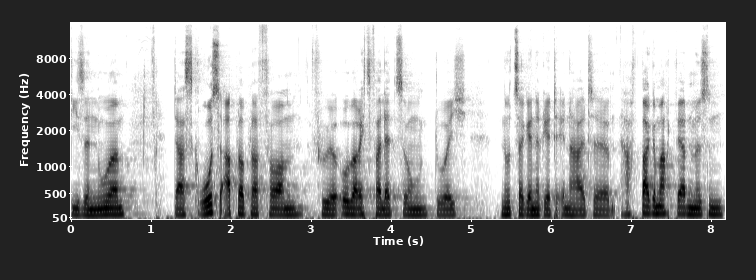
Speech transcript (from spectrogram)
diese nur, dass große Upload-Plattformen für Urheberrechtsverletzungen durch nutzergenerierte Inhalte haftbar gemacht werden müssen.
